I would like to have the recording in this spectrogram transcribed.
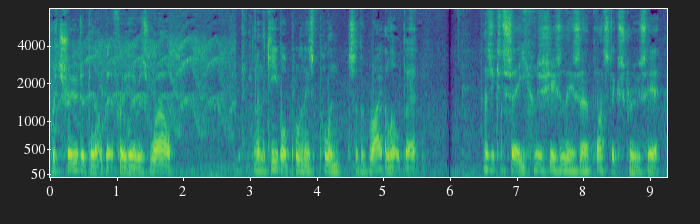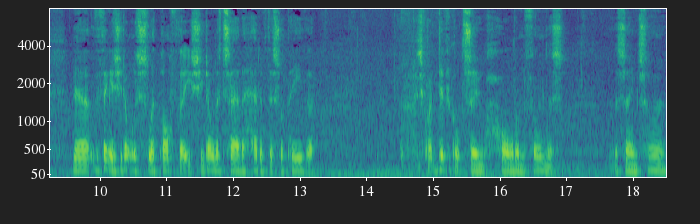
protruded a little bit through here as well and the keyboard pulling is pulling to the right a little bit. As you can see, I'm just using these uh, plastic screws here. Now, the thing is, you don't want to slip off these, you don't want to tear the head of this up either. It's quite difficult to hold and film this at the same time.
